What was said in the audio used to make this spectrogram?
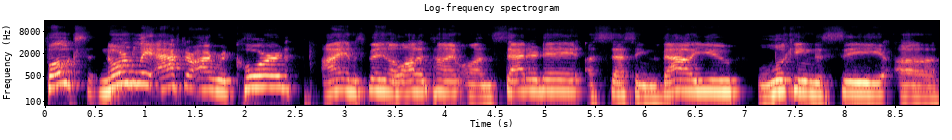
Folks, normally after I record, I am spending a lot of time on Saturday assessing value, looking to see uh,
